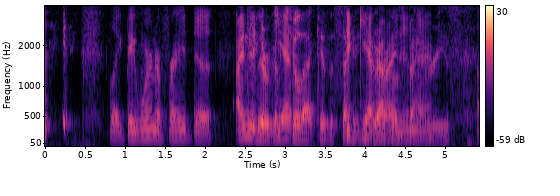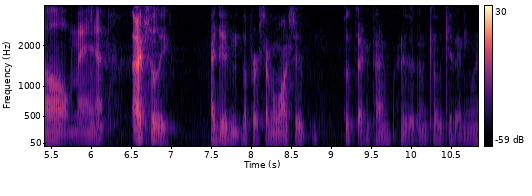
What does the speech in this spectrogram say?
like they weren't afraid to. I knew to they were going to kill that kid the second he grabbed right those in there. batteries. Oh man. Actually, I didn't the first time I watched it. But the second time, I knew they were going to kill the kid anyway.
